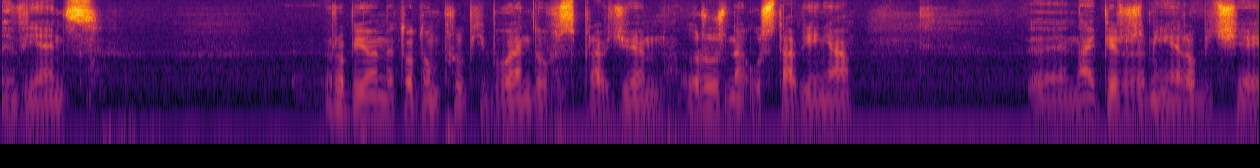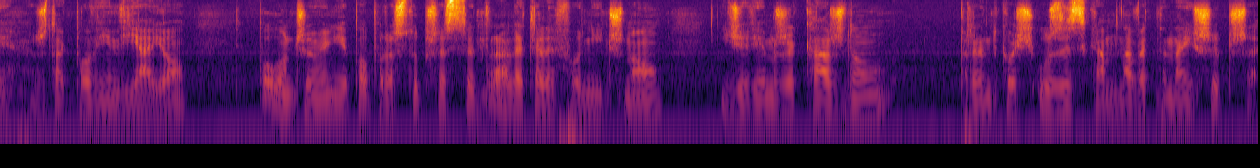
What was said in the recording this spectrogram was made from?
więc robiłem metodą prób i błędów, sprawdziłem różne ustawienia, najpierw, żeby nie robić się, że tak powiem, w jajo, połączyłem je po prostu przez centralę telefoniczną, gdzie wiem, że każdą prędkość uzyskam, nawet te najszybsze.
